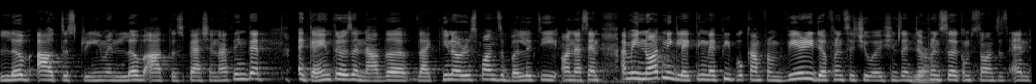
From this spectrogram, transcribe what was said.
live out this dream and live out this passion i think that again throws another like you know responsibility on us and i mean not neglecting that people come from very different situations and yeah. different circumstances and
